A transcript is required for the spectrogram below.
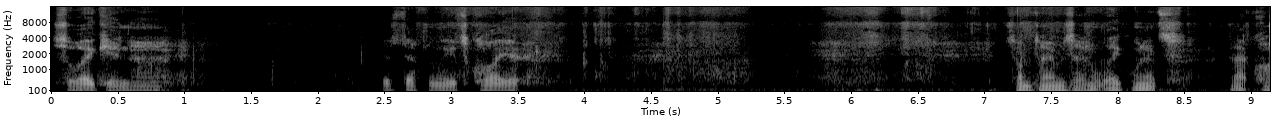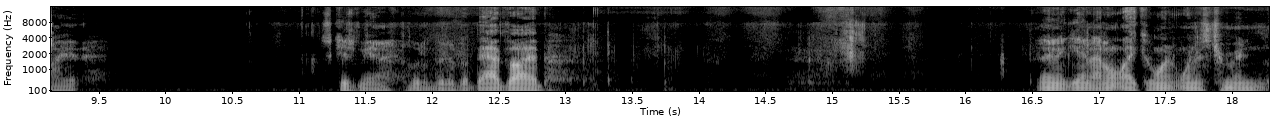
so I can, uh, it's definitely, it's quiet. Sometimes I don't like when it's that quiet. This gives me a little bit of a bad vibe. Then again, I don't like it when, when it's tremend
